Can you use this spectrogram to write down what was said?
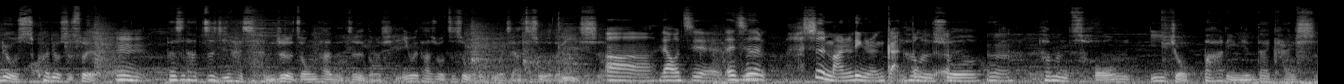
六十快六十岁了，嗯，但是他至今还是很热衷他的这个东西，因为他说这是我的国家，这是我的历史。啊，了解，哎，真的是蛮令人感动的。他们说，嗯。他们从一九八零年代开始，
